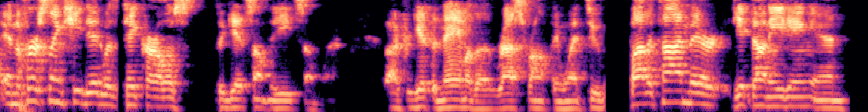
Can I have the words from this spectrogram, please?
And the first thing she did was take Carlos to get something to eat somewhere. I forget the name of the restaurant they went to. By the time they get done eating and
